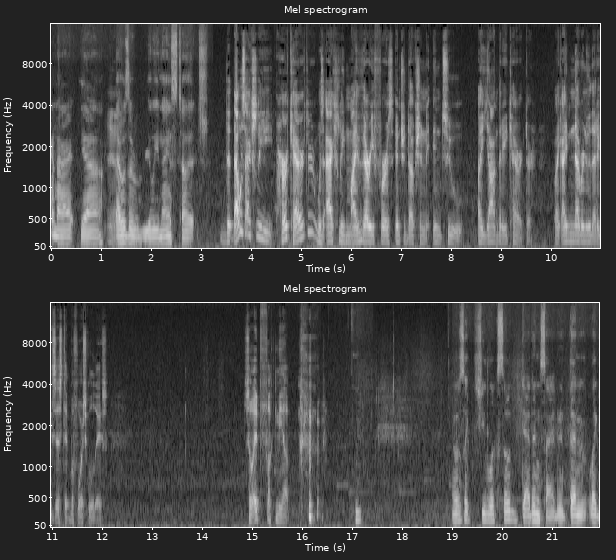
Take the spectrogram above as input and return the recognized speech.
in her yeah. Yeah. that was a really nice touch Th- that was actually her character was actually my very first introduction into a yandere character. Like I never knew that existed before school days. So it fucked me up. It was like she looks so dead inside, and then like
